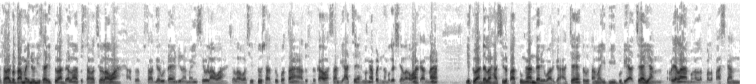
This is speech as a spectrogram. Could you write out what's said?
Pesawat pertama Indonesia itu adalah pesawat Seulawah atau pesawat Garuda yang dinamai Seulawah. Seulawah itu satu kota atau satu kawasan di Aceh. Mengapa dinamakan Seulawah? Karena itu adalah hasil patungan dari warga Aceh, terutama ibu-ibu di Aceh yang rela mele- melepaskan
